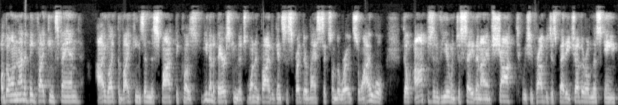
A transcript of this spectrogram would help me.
although I'm not a big Vikings fan, I like the Vikings in this spot because you got a Bears team that's one and five against the spread their last six on the road. So I will go opposite of you and just say that I am shocked. We should probably just bet each other on this game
